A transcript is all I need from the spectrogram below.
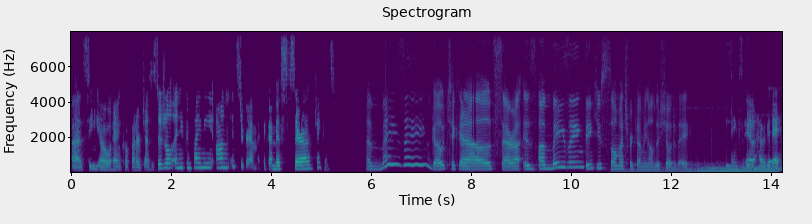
uh, CEO Mhm. and co founder of Genesis Digital. And you can find me on Instagram. I think I miss Sarah Jenkins. Amazing. Go check it Yeah. out. Sarah is amazing. Thank you so much for coming on the show today. Thanks, Anna. Have a good day.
